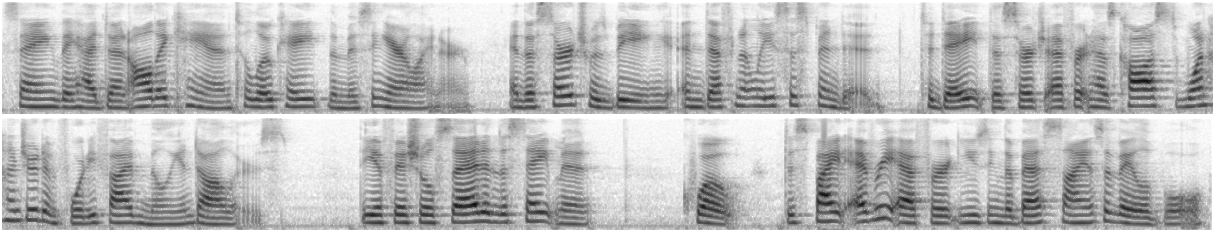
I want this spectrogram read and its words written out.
saying they had done all they can to locate the missing airliner, and the search was being indefinitely suspended. To date, the search effort has cost $145 million. The official said in the statement, quote, Despite every effort using the best science available,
